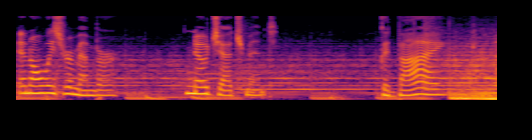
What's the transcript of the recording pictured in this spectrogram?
and always remember no judgment. Goodbye.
